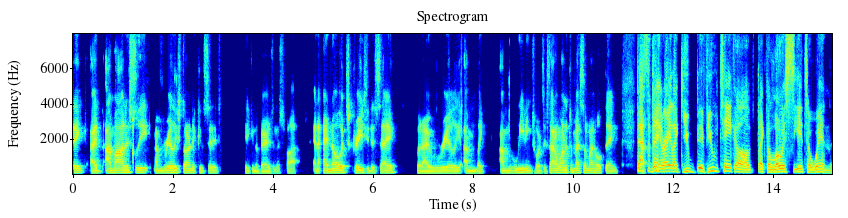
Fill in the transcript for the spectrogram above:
think I, I'm honestly, I'm really starting to consider taking the Bears in the spot. And I know it's crazy to say, but I really, I'm like, I'm leaning towards it because I don't want it to mess up my whole thing. That's the thing, right? Like you, if you take uh like the lowest seed to win,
